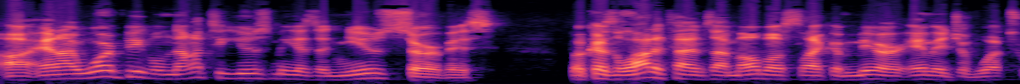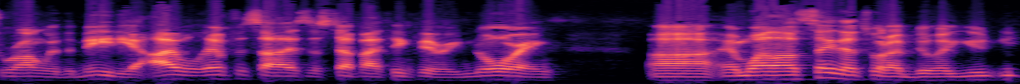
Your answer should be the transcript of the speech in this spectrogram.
Uh, and I warn people not to use me as a news service because a lot of times I'm almost like a mirror image of what's wrong with the media. I will emphasize the stuff I think they're ignoring. Uh, and while I'll say that's what I'm doing, you, you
